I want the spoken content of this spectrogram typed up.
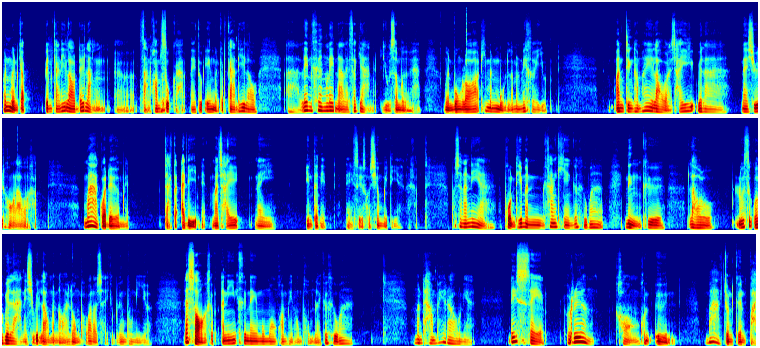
มันเหมือนกับ เป็นการที่เราได้หลั่งสารความสุขครับในตัวเองเหมือนกับการที่เราเล่นเครื่องเล่นอะไรสักอย่างอยู่เสมอครับเหมือนวงล้อที่มันหมุนแล้วมันไม่เคยหยุด มันจึงทำให้เราใช้เวลาในชีวิตของเราครับ มากกว่าเดิมเนี่ยจากแต่อดีตเนี่ยมาใช้ในอินเทอร์เน็ตในสื่อโซเชียลมีเดียนะครับ เพราะฉะนั้นเนี่ยผลที่มันข้างเคียงก็คือว่าหนึ่งคือเรา รู้สึกว่าเวลาในชีวิตเรามันน้อยลง เพราะว่าเราใช้กับเรื่องพวกนี้เยอะ และสองคืออันนี้คือในมุมมองความเห็นของผมเลยก็คือว่า มันทำให้เราเนี่ยได้เสพเรื่องของคนอื่นมากจนเกินไป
